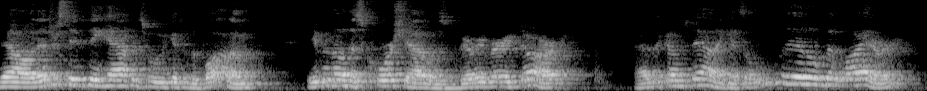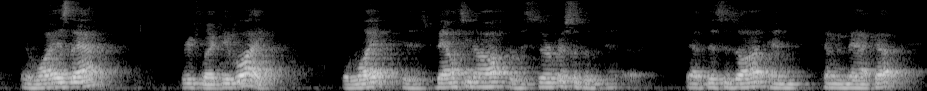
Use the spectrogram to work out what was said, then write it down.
Now, an interesting thing happens when we get to the bottom. Even though this core shadow is very, very dark, as it comes down, it gets a little bit lighter. And why is that? Reflective light. The light is bouncing off of the surface of the that this is on and coming back up.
